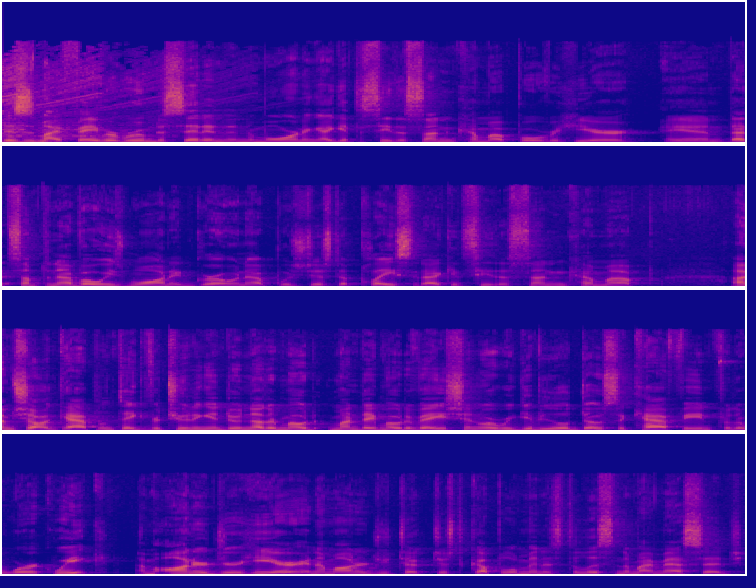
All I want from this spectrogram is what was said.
This is my favorite room to sit in in the morning. I get to see the sun come up over here, and that's something I've always wanted growing up, was just a place that I could see the sun come up. I'm Shawn Kaplan. Thank you for tuning in to another Monday Motivation where we give you a little dose of caffeine for the work week. I'm honored you're here, and I'm honored you took just a couple of minutes to listen to my message.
